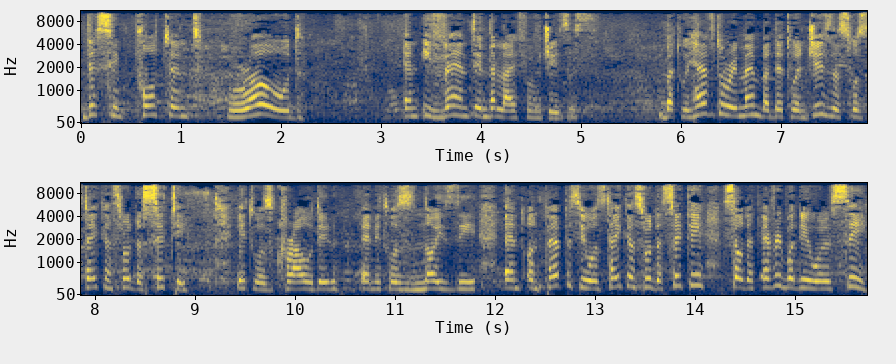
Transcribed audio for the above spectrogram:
this important road an event in the life of Jesus. But we have to remember that when Jesus was taken through the city, it was crowded and it was noisy, and on purpose he was taken through the city so that everybody will see.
